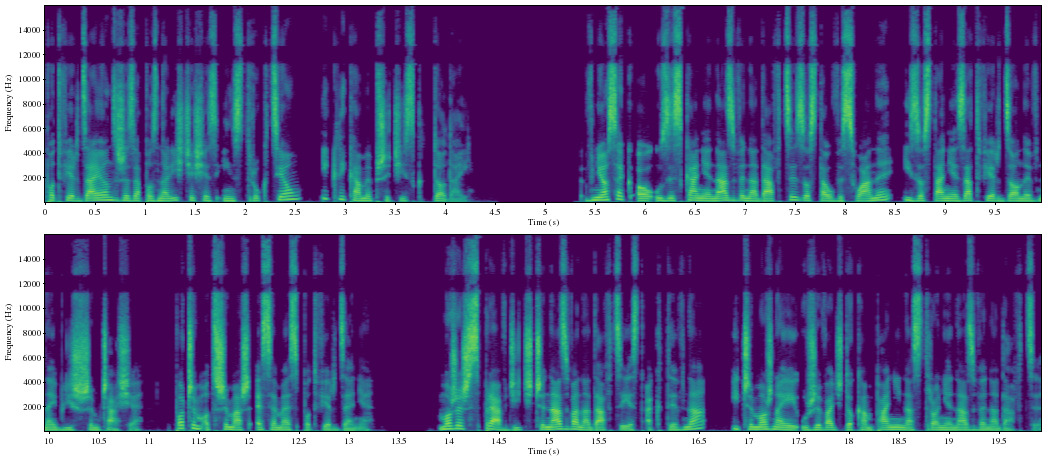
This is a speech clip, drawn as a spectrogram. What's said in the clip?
potwierdzając, że zapoznaliście się z instrukcją i klikamy przycisk Dodaj. Wniosek o uzyskanie nazwy nadawcy został wysłany i zostanie zatwierdzony w najbliższym czasie, po czym otrzymasz SMS potwierdzenie. Możesz sprawdzić, czy nazwa nadawcy jest aktywna i czy można jej używać do kampanii na stronie nazwy nadawcy.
